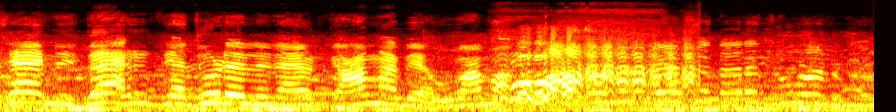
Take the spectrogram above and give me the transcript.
છે નહીં દસ રૂપિયા જોડે લઈને આવ્યો કે આમાં બેહું આમાં. તારે જોવાનું.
